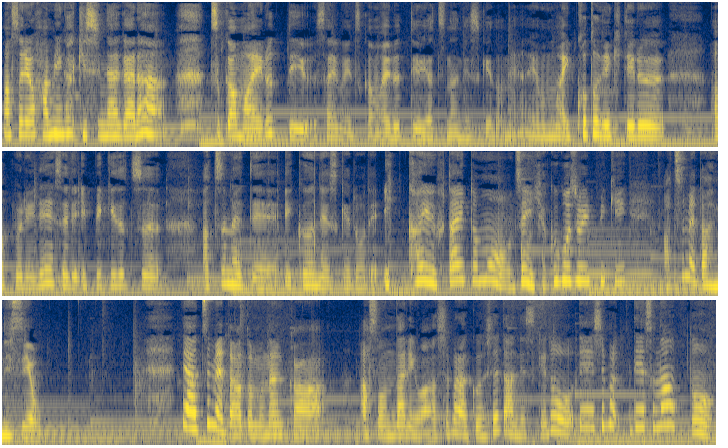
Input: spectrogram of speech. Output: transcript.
まあ、それを歯磨きしながら 捕まえるっていう最後に捕まえるっていうやつなんですけどね。でもまあ一個とできてるアプリでそれで1匹ずつ集めていくんですけどで1回2人とも全151匹集めたんですよ。で集めた後もなんか遊んだりはしばらくしてたんですけどでしばでその後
